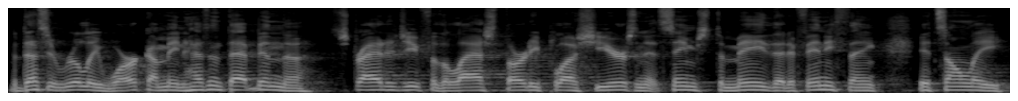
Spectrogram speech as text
but does it really work? I mean, hasn't that been the strategy for the last 30 plus years? And it seems to me that if anything, it's only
